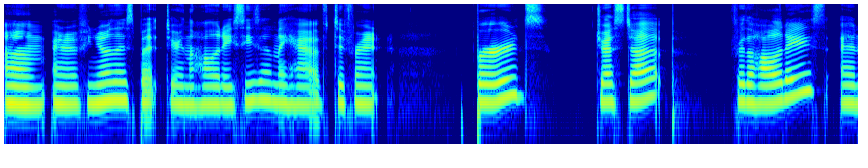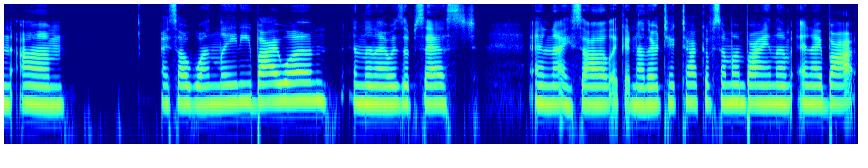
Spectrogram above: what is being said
Um, I don't know if you know this, but during the holiday season, they have different birds dressed up for the holidays. And um, I saw one lady buy one, and then I was obsessed. And I saw like another TikTok of someone buying them, and I bought.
